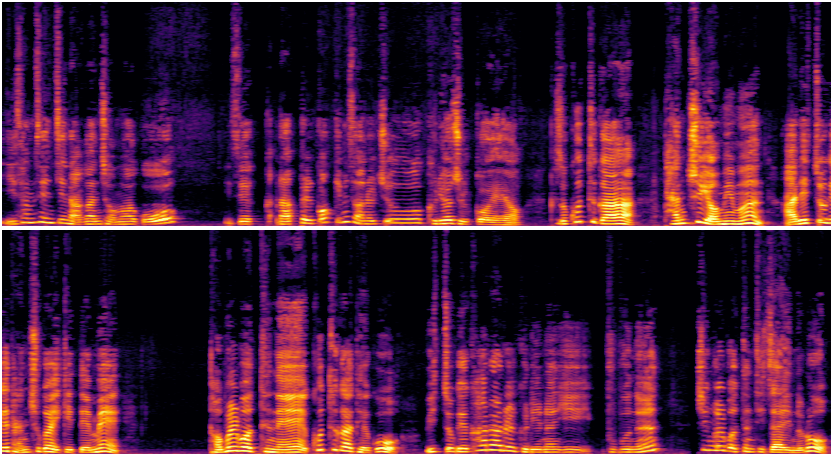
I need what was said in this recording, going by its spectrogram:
이 3cm 나간 점하고 이제 라펠 꺾임선을 쭉 그려줄 거예요. 그래서 코트가 단추 여밈은 아래쪽에 단추가 있기 때문에 더블 버튼에 코트가 되고 위쪽에 카라를 그리는 이 부분은 싱글 버튼 디자인으로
